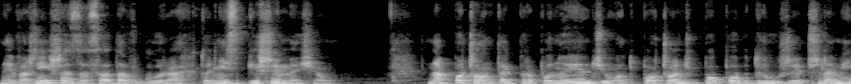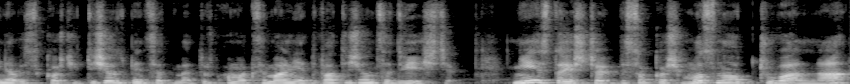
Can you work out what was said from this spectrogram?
Najważniejsza zasada w górach to nie spieszymy się. Na początek proponuję Ci odpocząć po podróży przynajmniej na wysokości 1500 metrów, a maksymalnie 2200. Nie jest to jeszcze wysokość mocno odczuwalna,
